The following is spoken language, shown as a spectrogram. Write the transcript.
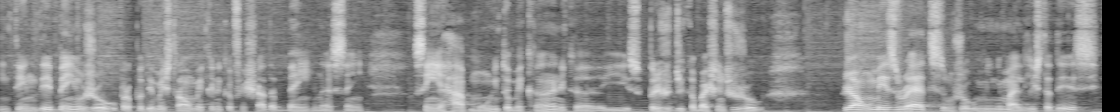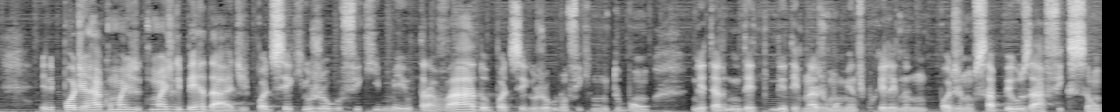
entender bem o jogo para poder mestrar uma mecânica fechada bem, né? Sem, sem errar muito a mecânica, e isso prejudica bastante o jogo. Já um Maze Rats, um jogo minimalista desse, ele pode errar com mais, com mais liberdade. Pode ser que o jogo fique meio travado, pode ser que o jogo não fique muito bom em, determinados momentos, porque ele não, pode não saber usar a ficção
